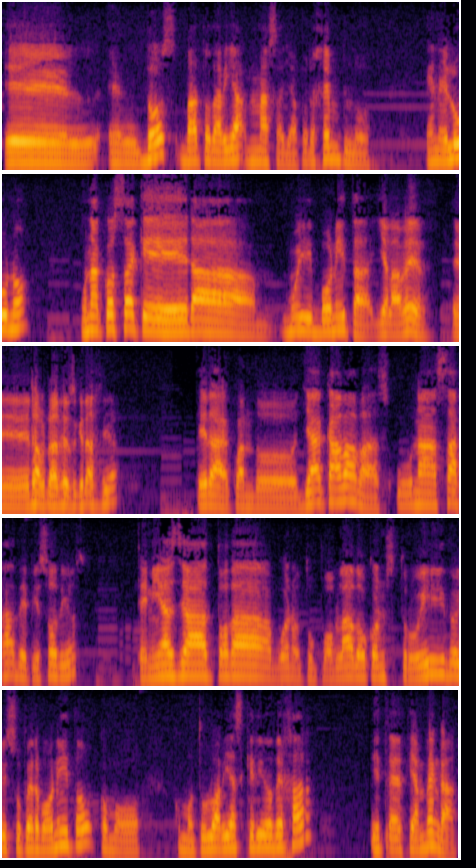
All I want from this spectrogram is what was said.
el, el 2 va todavía más allá. Por ejemplo, en el 1, una cosa que era muy bonita y a la vez eh, era una desgracia, era cuando ya acababas una saga de episodios, tenías ya toda, bueno, tu poblado construido y súper bonito, como, como tú lo habías querido dejar, y te decían, venga,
